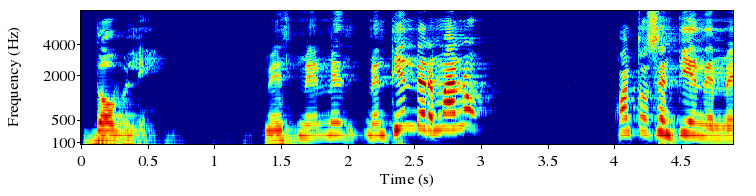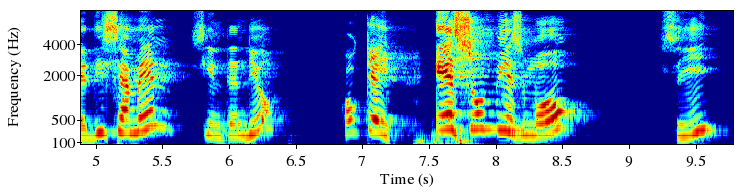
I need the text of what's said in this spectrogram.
doble. ¿Me, entiende, hermano? ¿Cuántos entienden? ¿Me dice amén? ¿Si entendió? Ok, eso mismo, ¿sí?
